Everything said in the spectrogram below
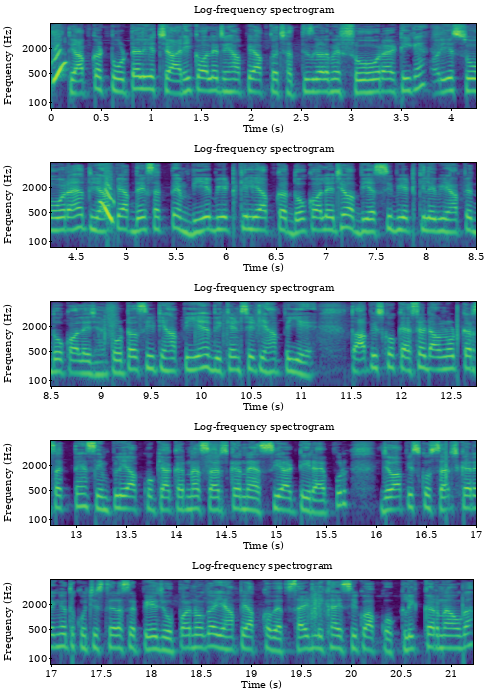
तो आपका टोटल ये चार ही कॉलेज यहाँ पे आपका छत्तीसगढ़ में शो हो रहा है, ठीक है? और ये शो हो रहा है तो यहाँ पे आप देख सकते हैं बी ए के लिए आपका दो कॉलेज है और बी एस के लिए भी यहाँ पे दो कॉलेज है। टोटल सीट यहाँ पे ये है वीकेंड सीट यहाँ पे ये है। तो आप इसको कैसे डाउनलोड कर सकते हैं? सिंपली आपको क्या करना है? सर्च करना है एससीआरटी रायपुर जब आप इसको सर्च करेंगे तो कुछ इस तरह से पेज ओपन होगा। यहाँ पे आपका वेबसाइट लिखा है इसी को आपको क्लिक करना होगा।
